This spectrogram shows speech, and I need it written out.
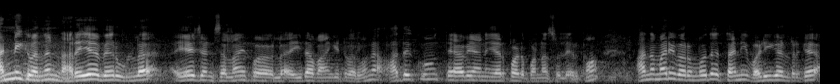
அன்னைக்கு வந்து நிறைய பேர் உள்ள ஏஜென்ட்ஸ் எல்லாம் இப்போ இதை வாங்கிட்டு வருவாங்க. அதுக்கும் தேவையான ஏற்பாடு பண்ண சொல்லியிருக்கோம். அந்த மாதிரி வரும்போது தனி வழிகள் இருக்குது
